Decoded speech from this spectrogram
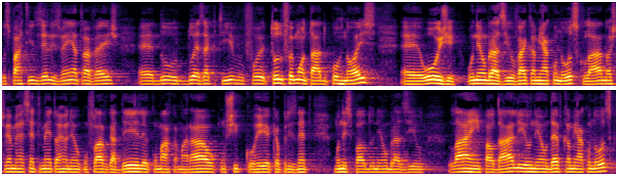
os partidos eles vêm através é, do, do executivo, foi, tudo foi montado por nós. É, hoje, União Brasil vai caminhar conosco lá. Nós tivemos recentemente uma reunião com Flávio Gadelha, com Marco Amaral, com Chico Correia, que é o presidente municipal do União Brasil lá em Paudalho. E a União deve caminhar conosco.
